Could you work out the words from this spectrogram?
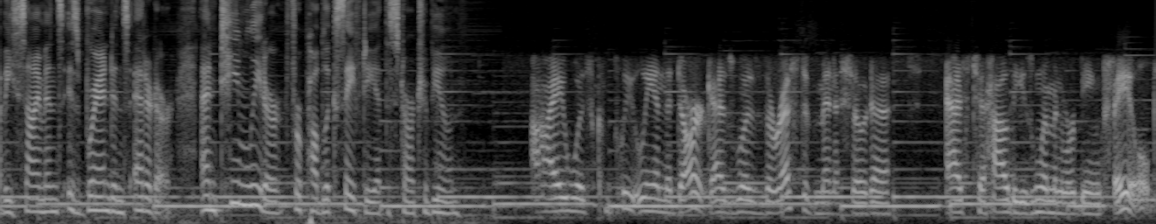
Abby Simons is Brandon's editor and team leader for public safety at the Star Tribune. I was completely in the dark, as was the rest of Minnesota, as to how these women were being failed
